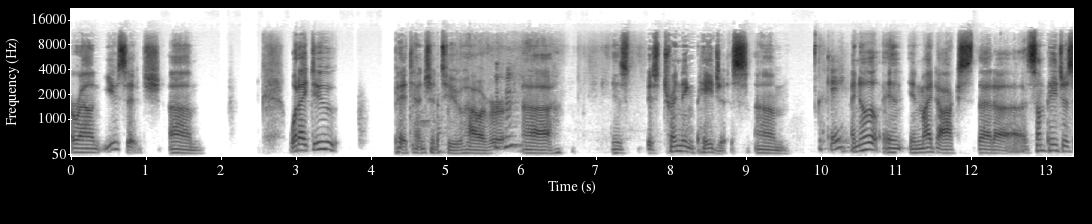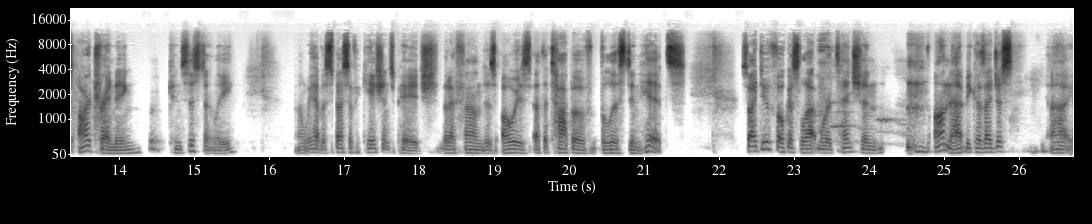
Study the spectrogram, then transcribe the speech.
around usage. Um, what I do pay attention to, however, mm-hmm. uh, is is trending pages. Um, okay. I know in in my docs that uh, some pages are trending hmm. consistently. Uh, we have a specifications page that I found is always at the top of the list in hits. So I do focus a lot more attention on that because I just uh,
